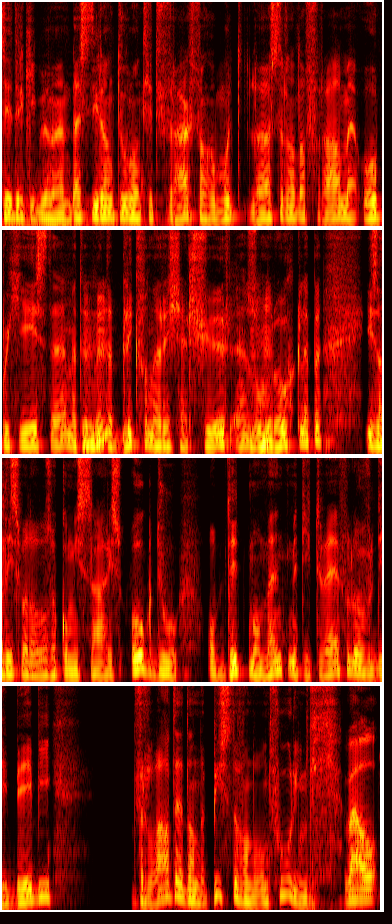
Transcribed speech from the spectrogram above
Cedric, ik ben mijn best hier aan toe, want je hebt gevraagd van je moet luisteren naar dat verhaal met open geest, hè, met, de, met de blik van een rechercheur, hè, zonder oogkleppen. Is dat iets wat onze commissaris ook doet? Op dit moment, met die twijfel over die baby, verlaat hij dan de piste van de ontvoering? Wel,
